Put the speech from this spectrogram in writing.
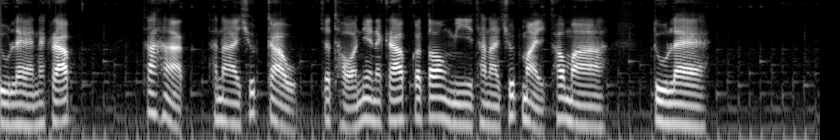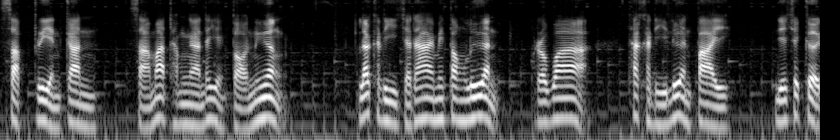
ดูแลนะครับ ถ้าหากทนายชุดเก่า จะถอนเนี่ยนะครับก็ต้องมีทนายชุดใหม่เข้ามาดูแล สับเปลี่ยนกันสามารถทำงานได้อย่างต่อเนื่อง และคดีจะได้ไม่ต้องเลื่อน เพราะว่าถ้าคดีเลื่อนไป เดี๋ยวจะเกิด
